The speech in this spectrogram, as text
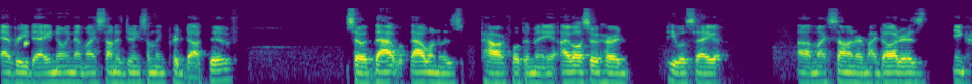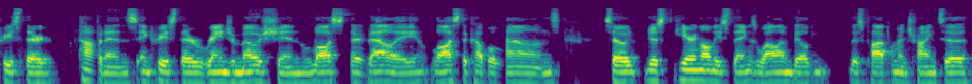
every day, knowing that my son is doing something productive. So that, that one was powerful to me. I've also heard people say, uh, my son or my daughter has increased their confidence, increased their range of motion, lost their belly, lost a couple pounds. So just hearing all these things while I'm building this platform and trying to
